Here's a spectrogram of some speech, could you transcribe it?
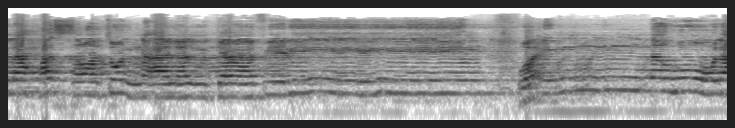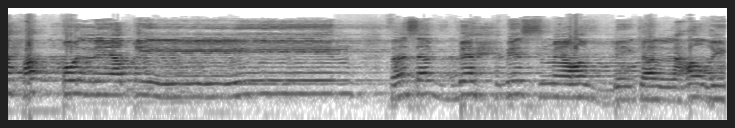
لحسرة على الكافرين وإنه لحق اليقين فسبح باسم ربك العظيم.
